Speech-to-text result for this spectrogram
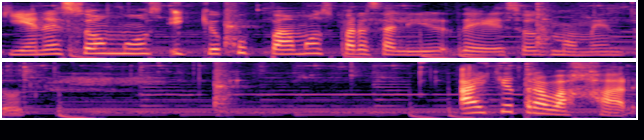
quiénes somos y qué ocupamos para salir de esos momentos hay que trabajar.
